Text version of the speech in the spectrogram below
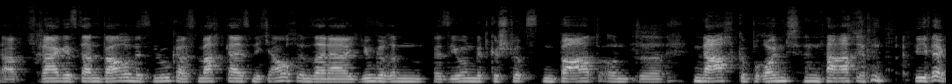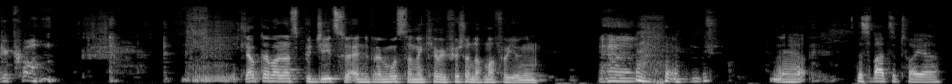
Ja, Frage ist dann, warum ist Lukas Machtgeist nicht auch in seiner jüngeren Version mit gestürztem Bart und äh, nachgebräunten Haaren wiedergekommen? Ich glaube, da war das Budget zu Ende, weil wir mussten dann Carrie Fisher nochmal verjüngen. Äh, Ja, das war zu teuer.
